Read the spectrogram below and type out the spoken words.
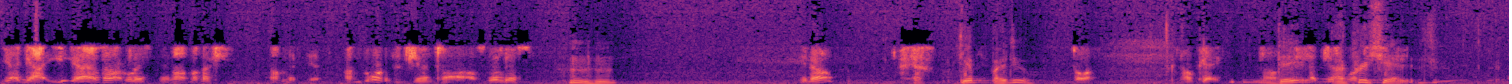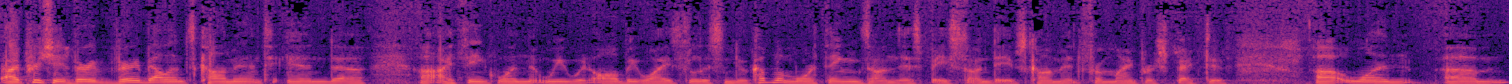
Yeah, yeah you guys aren't listening. I'm gonna I'm, gonna, I'm going to the Gentiles. Well, listen, hmm you know. Yep, I do. So, okay. Just I appreciate it. I appreciate it. Very, very balanced comment, and uh, I think one that we would all be wise to listen to. A couple of more things on this based on Dave's comment from my perspective. Uh, one, um,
